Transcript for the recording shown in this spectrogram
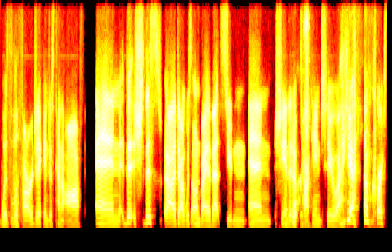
was lethargic and just kind of off and this, this uh, dog was owned by a vet student and she ended up talking to uh, yeah of course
